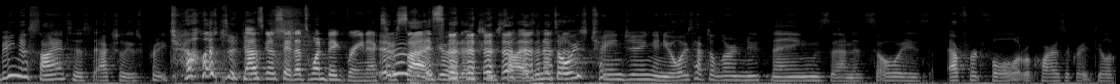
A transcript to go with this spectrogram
being a scientist actually is pretty challenging. I was going to say that's one big brain exercise. It is a good exercise, and it's always changing, and you always have to learn new things, and it's always effortful. It requires a great deal of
